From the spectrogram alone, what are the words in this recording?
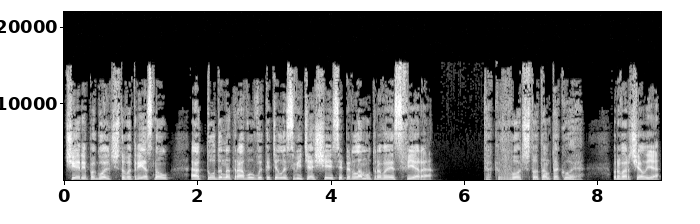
череп игольчатого треснул, оттуда на траву выкатилась светящаяся перламутровая сфера. «Так вот, что там такое!» — проворчал я.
